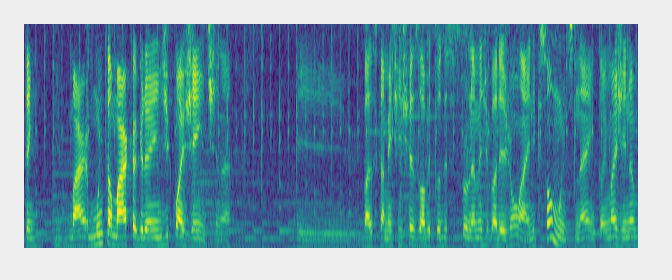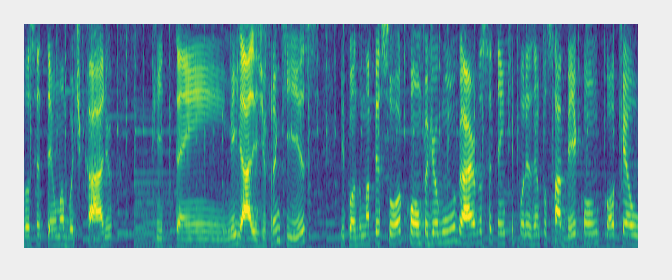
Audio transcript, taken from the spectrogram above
tem mar, muita marca grande com a gente, né? E basicamente a gente resolve todos esses problemas de varejo online, que são muitos, né? Então imagina você ter uma Boticário que tem milhares de franquias e quando uma pessoa compra de algum lugar, você tem que, por exemplo, saber com, qual que é o,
